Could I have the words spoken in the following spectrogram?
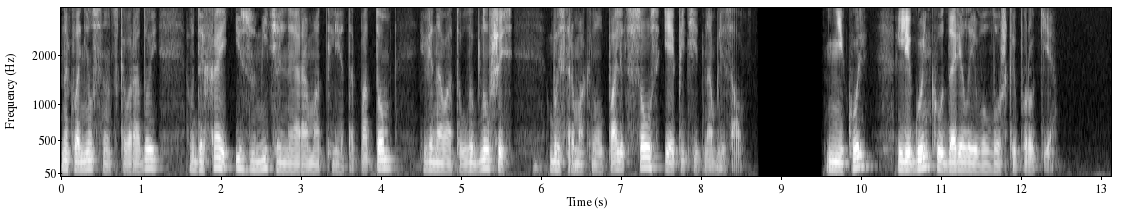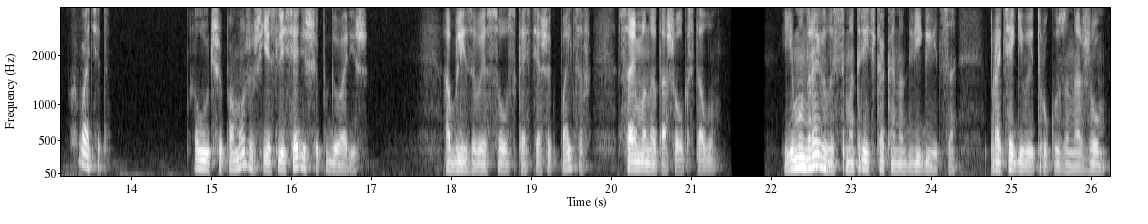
Наклонился над сковородой вдыхая изумительный аромат лета. Потом, виновато улыбнувшись, быстро макнул палец в соус и аппетитно облизал. Николь легонько ударила его ложкой по руке. «Хватит. Лучше поможешь, если сядешь и поговоришь». Облизывая соус с костяшек пальцев, Саймон отошел к столу. Ему нравилось смотреть, как она двигается, протягивает руку за ножом,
